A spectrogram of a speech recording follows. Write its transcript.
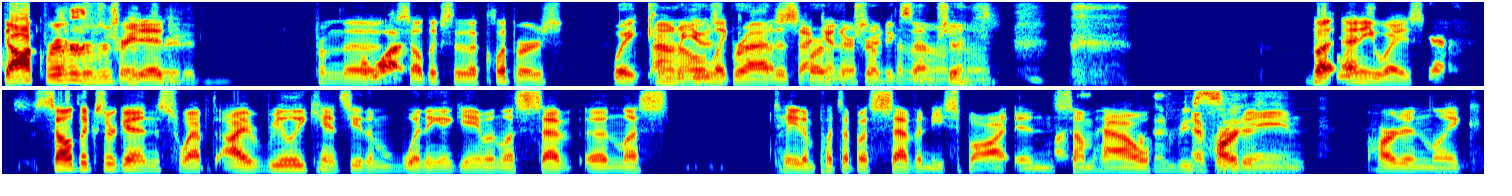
Doc Rivers, Doc was got traded, from the Celtics to the Clippers. Wait, can we know, use like Brad a as part of second the or trade something? Exemption? But anyways, yeah. Celtics are getting swept. I really can't see them winning a game unless sev- unless Tatum puts up a seventy spot and somehow That'd be Every sick. Harden game. Harden like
